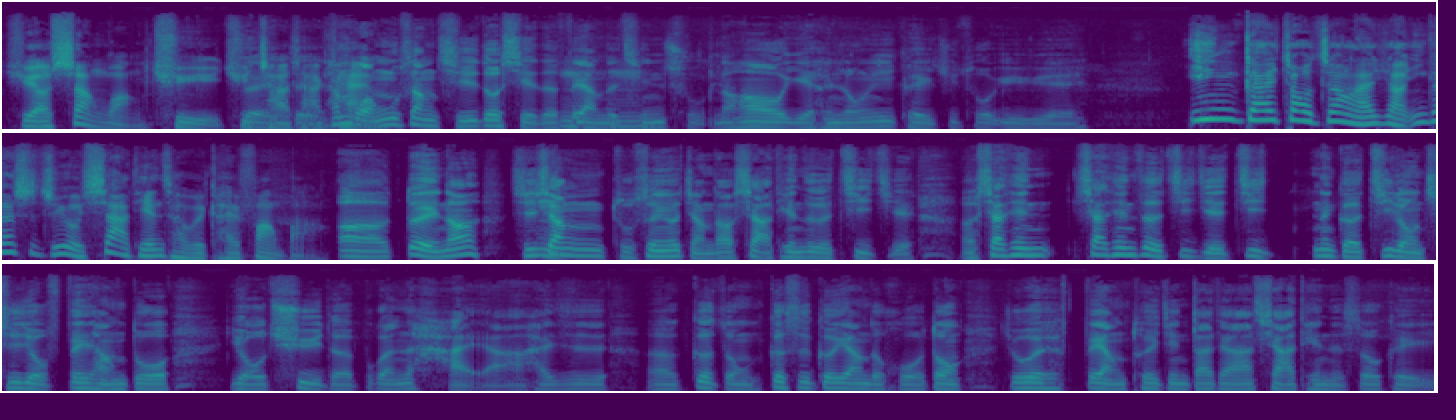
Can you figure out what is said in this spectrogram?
需要上网去去查查看。他们网络上其实都写的非常的清楚，嗯、然后也很容易可以去做预约。应该照这样来讲，应该是只有夏天才会开放吧？呃，对。然后其实像主持人有讲到夏天这个季节，嗯、呃，夏天夏天这个季节，季那个基隆其实有非常多有趣的，不管是海啊，还是呃各种各式各样的活动，就会非常推荐大家夏天的时候可以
